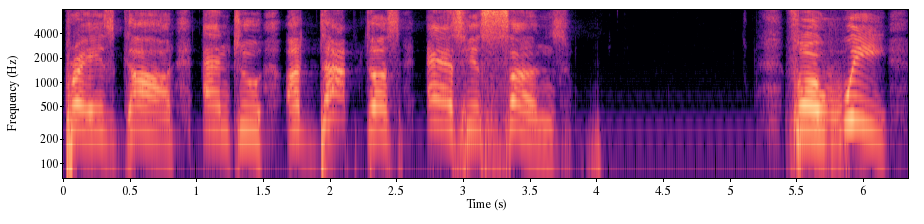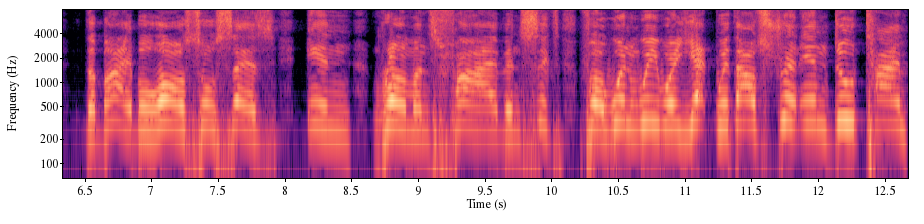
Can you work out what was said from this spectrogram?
Praise God. And to adopt us as his sons. For we the Bible also says in Romans 5 and 6 For when we were yet without strength, in due time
